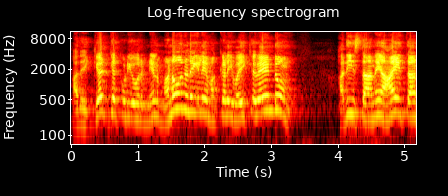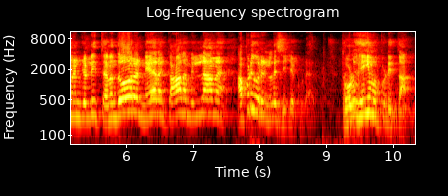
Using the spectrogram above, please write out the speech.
அதை கேட்கக்கூடிய ஒரு நில மனோநிலையிலே மக்களை வைக்க வேண்டும். ஹதீஸ்தானே ஆயத்தானு சொல்லி தினந்தோற நேரம் காலம் இல்லாமல் அப்படி ஒரு நிலை செய்யக்கூடாது. தொழுகையும் அப்படித்தான்.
